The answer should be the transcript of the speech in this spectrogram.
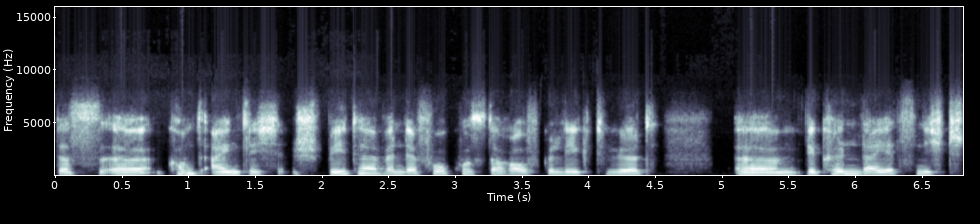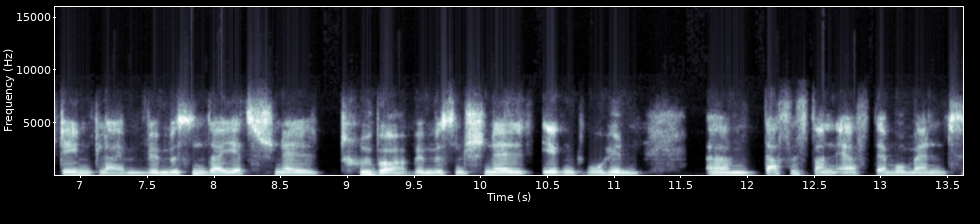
Das äh, kommt eigentlich später, wenn der Fokus darauf gelegt wird, wir können da jetzt nicht stehen bleiben. Wir müssen da jetzt schnell drüber. Wir müssen schnell irgendwo hin. Ähm, das ist dann erst der Moment,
